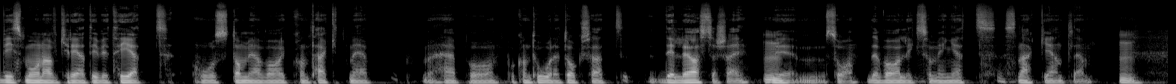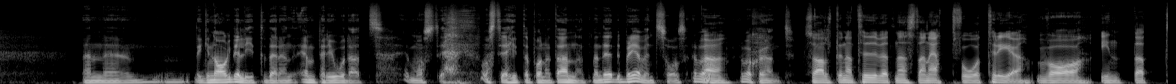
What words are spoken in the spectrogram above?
viss mån av kreativitet hos de jag var i kontakt med här på, på kontoret också. Att det löser sig. Mm. Det, så. det var liksom inget snack egentligen. Mm. Men eh, det gnagde lite där en, en period att måste, måste jag hitta på något annat. Men det, det blev inte så, så det var, Ja. det var skönt. Så alternativet nästan ett, två, tre var inte att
